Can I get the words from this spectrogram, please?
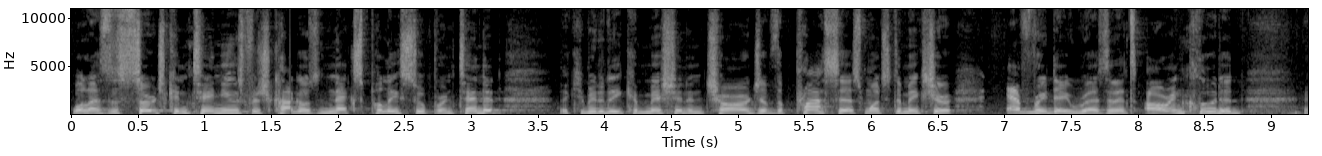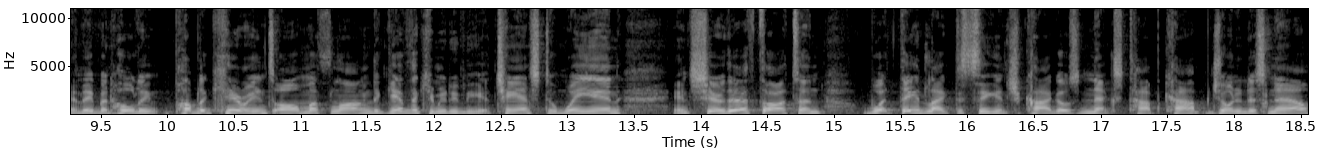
Well, as the search continues for Chicago's next police superintendent, the Community Commission in charge of the process wants to make sure everyday residents are included. And they've been holding public hearings all month long to give the community a chance to weigh in and share their thoughts on what they'd like to see in Chicago's next top cop. Joining us now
